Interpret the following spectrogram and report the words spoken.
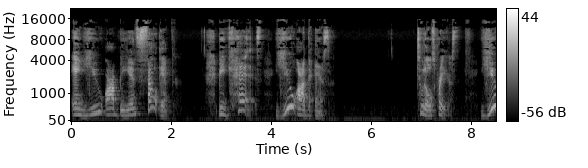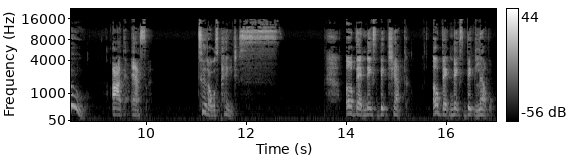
And you are being sought after because you are the answer to those prayers. You are the answer to those pages of that next big chapter, of that next big level.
